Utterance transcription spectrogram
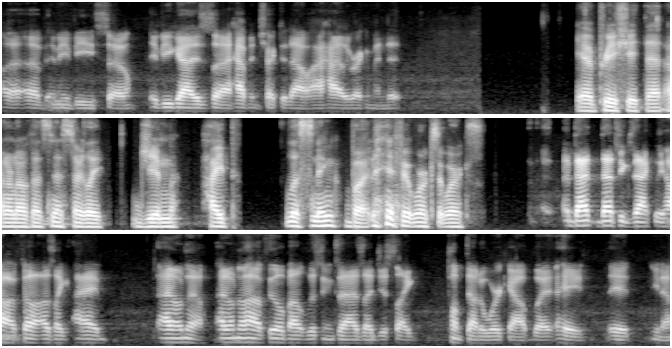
uh, of MEV. So if you guys uh, haven't checked it out, I highly recommend it. Yeah, I appreciate that. I don't know if that's necessarily gym hype listening, but if it works, it works. That that's exactly how I felt. I was like, I, I don't know, I don't know how I feel about listening to that. As I just like pumped out a workout, but hey, it you know,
